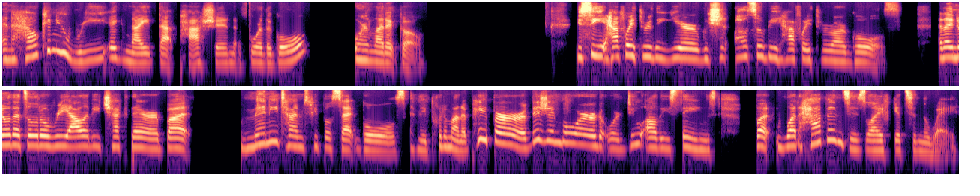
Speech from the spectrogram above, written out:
And how can you reignite that passion for the goal or let it go? You see, halfway through the year, we should also be halfway through our goals. And I know that's a little reality check there, but many times people set goals and they put them on a paper or a vision board or do all these things. But what happens is life gets in the way.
